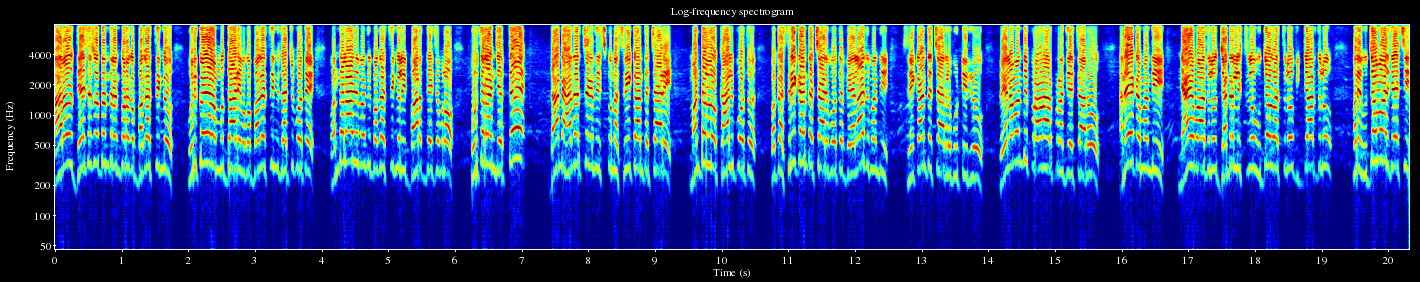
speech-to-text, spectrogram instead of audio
ఆ రోజు దేశ స్వతంత్రం కొరకు భగత్ సింగ్ ఉరికొయ్యల ముద్దాడి. ఒక భగత్ సింగ్ చచ్చిపోతే వందలాది మంది భగత్ సింగ్లు ఈ భారతదేశంలో పుడతారని చెప్తే దాన్ని ఆదర్శంగా తీసుకున్న శ్రీకాంతచారి మంటల్లో కాలిపోతూ ఒక శ్రీకాంతచారి పోతే వేలాది మంది శ్రీకాంతచారులు పుట్టిర్రు. వేల మంది ప్రాణార్పణ చేశారు. అనేక మంది న్యాయవాదులు జర్నలిస్టులు ఉద్యోగస్తులు విద్యార్థులు మరి ఉద్యమాలు చేసి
